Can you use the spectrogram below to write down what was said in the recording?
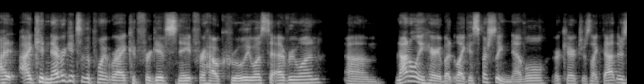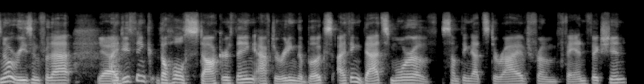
I I could never get to the point where I could forgive Snape for how cruel he was to everyone. Um, not only Harry, but like especially Neville or characters like that. There's no reason for that. Yeah. I do think the whole stalker thing after reading the books, I think that's more of something that's derived from fan fiction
